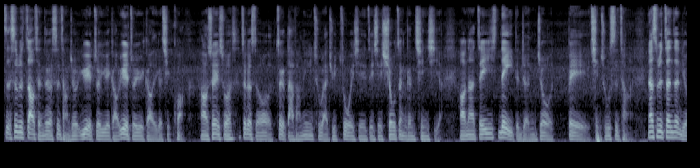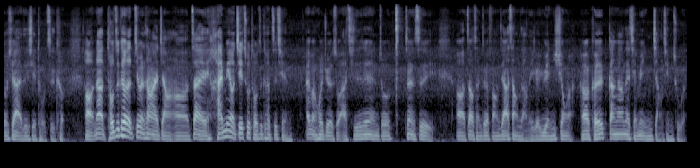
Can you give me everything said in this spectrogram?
这是不是造成这个市场就越追越高、越追越高的一个情况？好，所以说这个时候，这个打房令一出来去做一些这些修正跟清洗啊。好，那这一类的人就被请出市场。那是不是真正留下来这些投资客？好，那投资客基本上来讲，呃，在还没有接触投资客之前。艾文会觉得说啊，其实这些人就真的是啊，造成这个房价上涨的一个元凶啊。好，可是刚刚在前面已经讲清楚了，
